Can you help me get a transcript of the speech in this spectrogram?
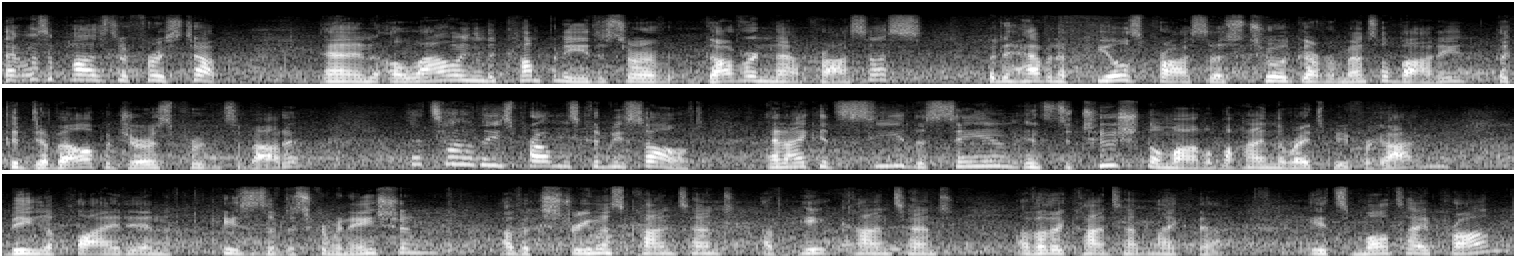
That was a positive first step and allowing the company to sort of govern that process, but to have an appeals process to a governmental body that could develop a jurisprudence about it, that's how these problems could be solved. And I could see the same institutional model behind the right to be forgotten being applied in cases of discrimination, of extremist content, of hate content, of other content like that. It's multi-pronged,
